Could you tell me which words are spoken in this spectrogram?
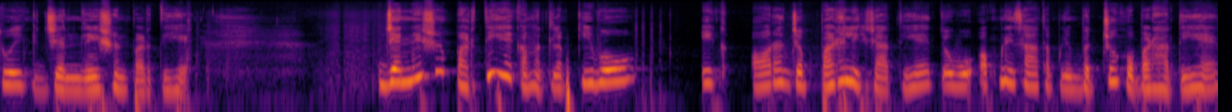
तो एक जनरेशन पढ़ती है। जनरेशन पढ़ती है का मतलब कि वो एक औरत जब पढ़ लिख जाती है तो वो अपने साथ अपने बच्चों को पढ़ाती है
